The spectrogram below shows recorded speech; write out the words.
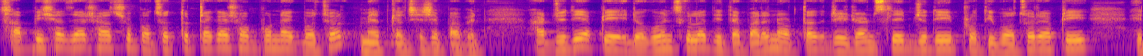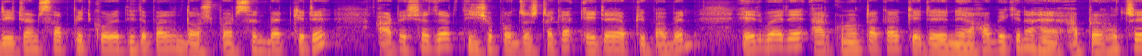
ছাব্বিশ হাজার সাতশো পঁচাত্তর টাকা সম্পূর্ণ এক বছর মেয়াদকাল শেষে পাবেন। আর যদি আপনি এই ডকুমেন্টসগুলো দিতে পারেন, অর্থাৎ রিটার্ন স্লিপ যদি প্রতি বছরে আপনি রিটার্ন সাবমিট করে দিতে পারেন, দশ পার্সেন্ট ব্যাট কেটে আঠাশ হাজার তিনশো পঞ্চাশ টাকা, এটাই আপনি পাবেন। এর বাইরে আর কোনো টাকা কেটে নেওয়া হবে কিনা হ্যাঁ আপনার হচ্ছে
